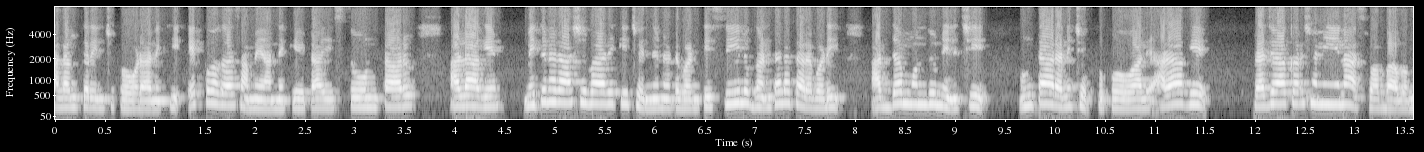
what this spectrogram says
అలంకరించుకోవడానికి ఎక్కువగా సమయాన్ని కేటాయిస్తూ ఉంటారు. అలాగే మిథున రాశి వారికి చెందినటువంటి స్త్రీలు గంటల తరబడి అద్దం ముందు నిలిచి ఉంటారని చెప్పుకోవాలి. అలాగే ప్రజాకర్షణీయ స్వభావం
